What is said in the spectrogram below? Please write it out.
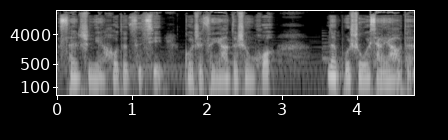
三十年后的自己过着怎样的生活。那不是我想要的。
